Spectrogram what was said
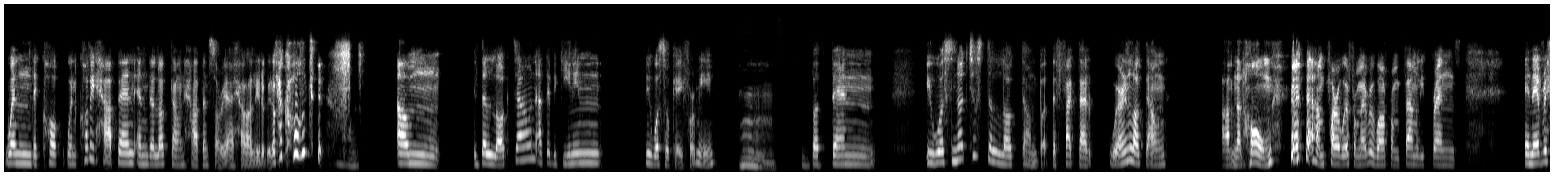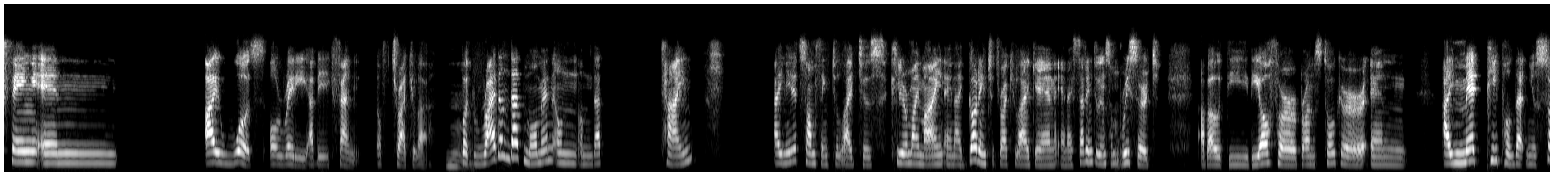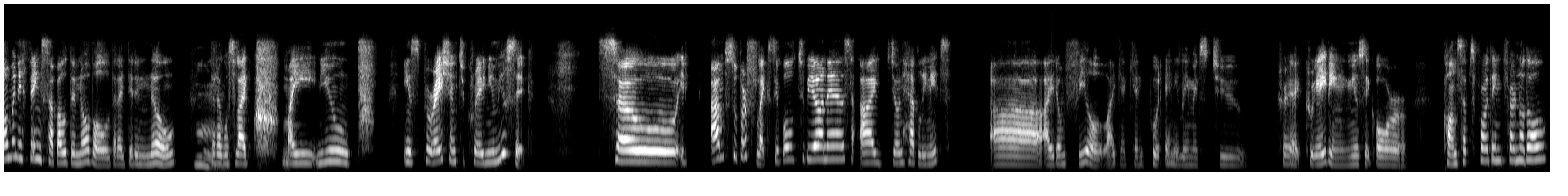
when the co- when COVID happened and the lockdown happened. Sorry, I have a little bit of a cold. Mm-hmm. um, the lockdown at the beginning, it was okay for me, mm. but then it was not just the lockdown, but the fact that we're in lockdown. I'm not home. I'm far away from everyone, from family, friends, and everything. And I was already a big fan of Dracula. Mm. But right on that moment, on on that time, I needed something to like just clear my mind, and I got into Dracula again, and I started doing some research about the the author Bram Stoker, and I met people that knew so many things about the novel that I didn't know. Mm. That I hmm. was like my new inspiration to create new music. So it, I'm super flexible, to be honest. I don't have limits. Uh, I don't feel like I can put any limits to create creating music or concepts for the Inferno doll.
